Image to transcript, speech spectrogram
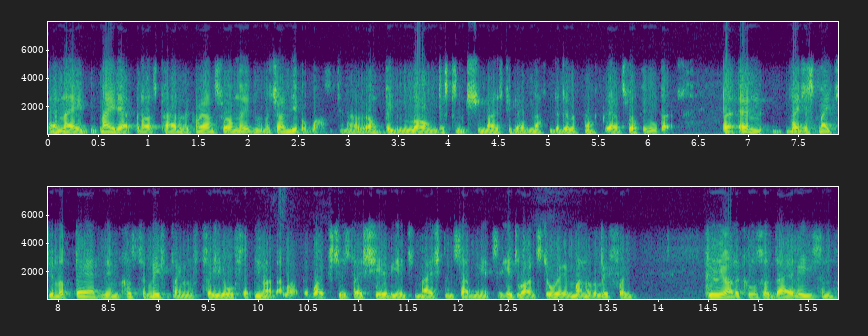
And they made out that I was part of the groundswell movement, which I never was. You know, I've been long distance from those people, have nothing to do with the groundswell people. But, but and they just make you look bad. And then, of course, the left wing feed off it. You know, they like the wokesters, they share the information, and suddenly it's a headline story in one of the left wing periodicals or dailies, and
